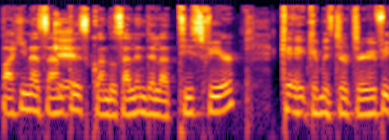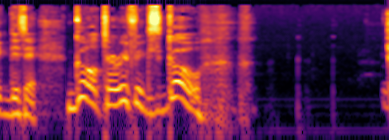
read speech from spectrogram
Páginas antes, cuando salen de la T-Sphere, que, que Mr. Terrific dice, Go, Terrifics, go.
